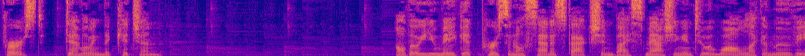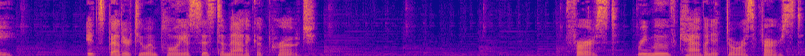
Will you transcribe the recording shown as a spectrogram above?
First, demoing the kitchen. Although you may get personal satisfaction by smashing into a wall like a movie, it's better to employ a systematic approach. First, remove cabinet doors first.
